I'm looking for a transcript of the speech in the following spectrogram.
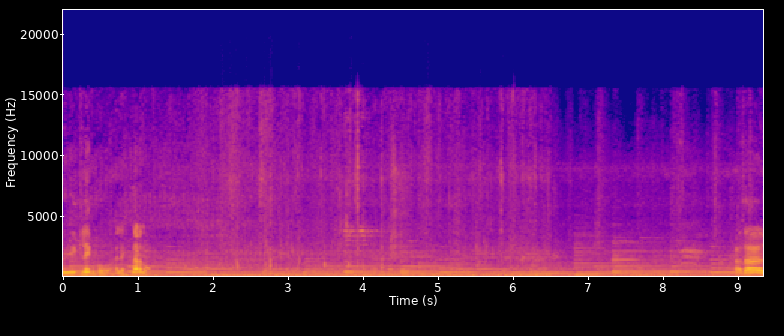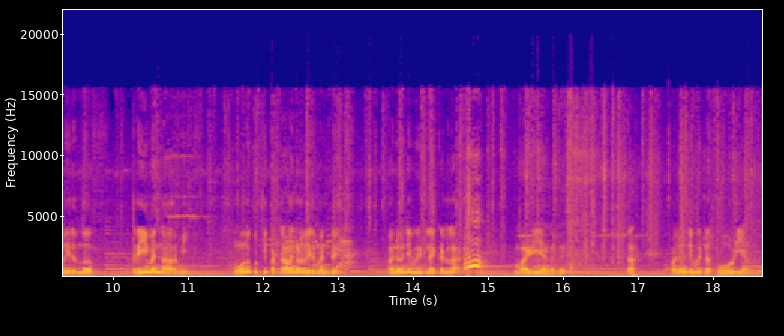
വീട്ടിലേക്ക് പോവാം. അല്ലേ? നടന്നു? അതാ വരുന്നു ത്രീ മെൻ ആർമി. മൂന്ന് കുട്ടി പട്ടാളങ്ങൾ വരുന്നുണ്ട്. മനുവിന്റെ വീട്ടിലേക്കുള്ള വഴിയാണിത്. ആ മനുവിന്റെ വീട്ടിലെ കോഴിയാണിത്.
